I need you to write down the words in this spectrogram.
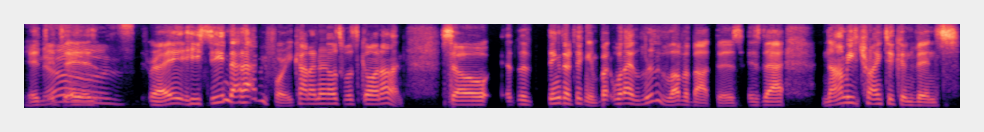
He it, knows. right? He's seen that hat before. He kind of knows what's going on. So the things they're thinking. But what I really love about this is that Nami's trying to convince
